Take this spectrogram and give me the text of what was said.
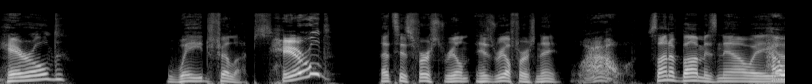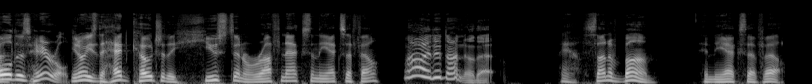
Harold Wade Phillips. Harold? That's his first real his real first name. Wow. Son of Bum is now a How uh, old is Harold? You know he's the head coach of the Houston Roughnecks in the XFL. No, I did not know that. Yeah, Son of Bum in the XFL.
